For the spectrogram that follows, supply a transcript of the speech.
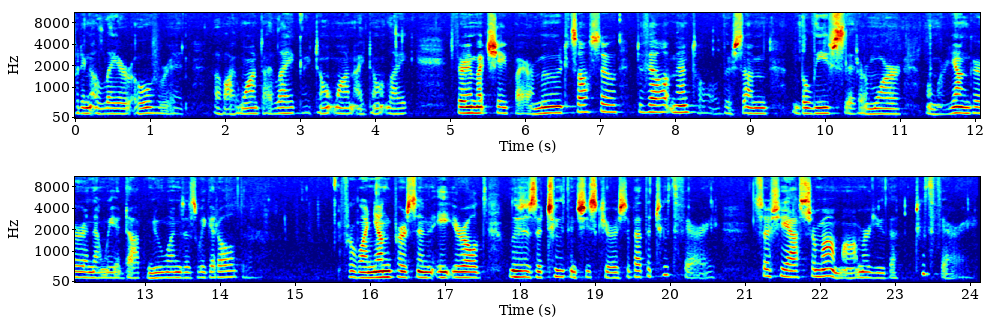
putting a layer over it of I want, I like, I don't want, I don't like It's very much shaped by our mood. It's also developmental. There's some beliefs that are more when we're younger, and then we adopt new ones as we get older. For one young person, eight year old loses a tooth and she's curious about the tooth fairy. So she asks her mom, Mom, are you the tooth fairy?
